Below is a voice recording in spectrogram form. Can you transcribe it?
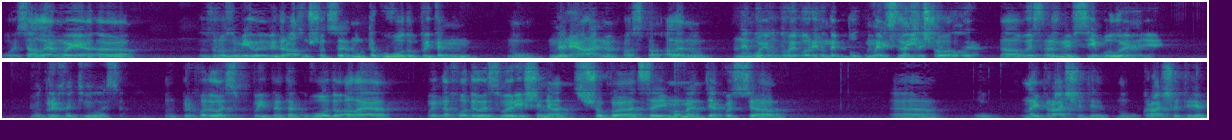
Ось, але ми е, зрозуміли відразу, що це ну таку воду пити ну нереально просто, але ну Не було ви- виборів не бу- не всі, що да, виснажені всі були, і Води хотілося. ну, приходилось пити таку воду, але ми знаходили своє рішення, щоб е, цей момент якось е, найкращити, ну кращити, як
